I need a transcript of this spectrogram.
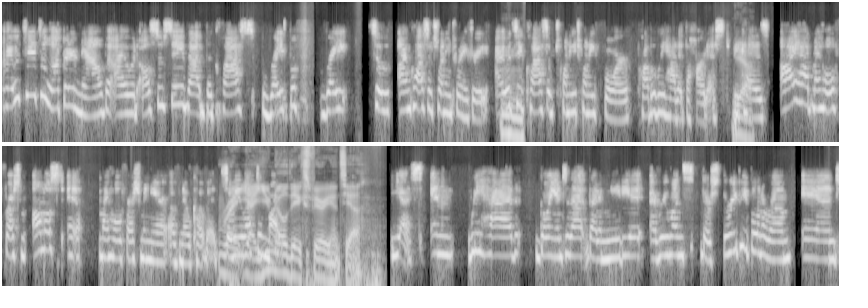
I would say it's a lot better now, but I would also say that the class right before right so I'm class of 2023. I would Mhm. say class of 2024 probably had it the hardest Yeah. because I had my whole freshman almost uh, my whole freshman year of no COVID. So right. we Yeah, left in you March. know the experience, yeah. Yes, and we had going into that that immediate everyone's there's three people in a room and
